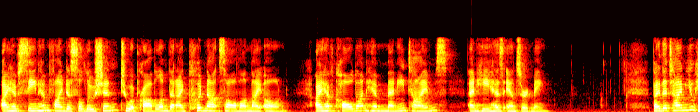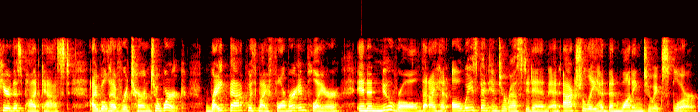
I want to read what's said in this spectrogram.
I have seen Him find a solution to a problem that I could not solve on my own. I have called on Him many times, and He has answered me. By the time you hear this podcast, I will have returned to work, right back with my former employer in a new role that I had always been interested in and actually had been wanting to explore.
